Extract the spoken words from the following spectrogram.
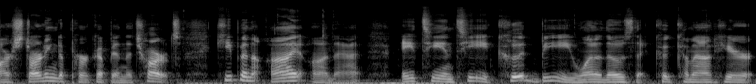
are starting to perk up in the charts. Keep an eye on that. AT&T could be one of those that could come out here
